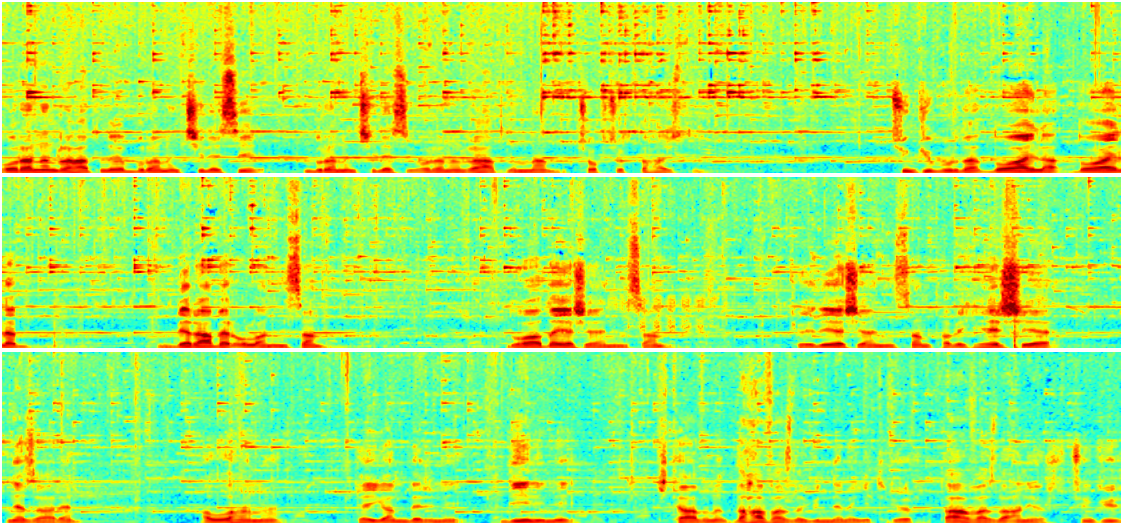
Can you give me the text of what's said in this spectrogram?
Oranın rahatlığı, buranın çilesi, buranın çilesi oranın rahatlığından çok çok daha üstün. Çünkü burada doğayla, doğayla beraber olan insan, doğada yaşayan insan, köyde yaşayan insan tabii ki her şeye nezaren Allah'ını, peygamberini, dinini, kitabını daha fazla gündeme getiriyor. Daha fazla anıyor. Çünkü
